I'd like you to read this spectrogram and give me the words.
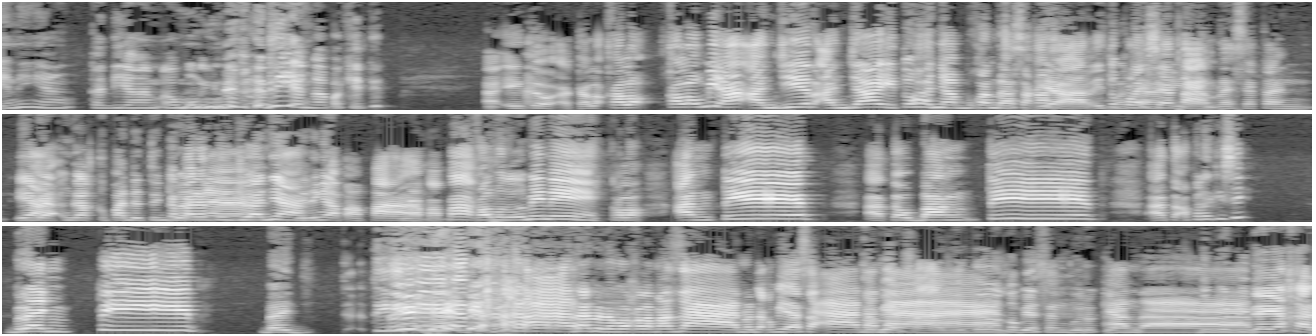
ini yang tadi yang ngomongin deh tadi yang nggak pakai tit. Nah, itu eh, kalau kalau kalau Umi ya anjir, anjay itu hanya bukan bahasa kasar, Ya, itu maka- plesetan. iya, plesetan. Iya. Nggak, nggak kepada tujuannya. Kepada tujuannya. Jadi nggak apa-apa. nggak apa-apa kalau menurut Umi nih kalau antit atau bangtit atau apalagi sih brengtit Baj tit. nah udah mau kelemasan udah kebiasaan kebiasaan aman. itu kebiasaan buruk yang Aman. dibudidayakan.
